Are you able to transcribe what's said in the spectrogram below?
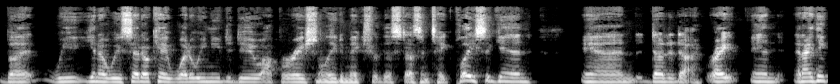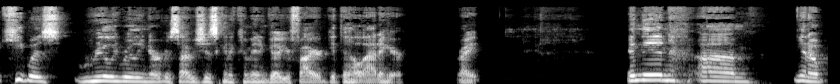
but we, you know, we said, okay, what do we need to do operationally to make sure this doesn't take place again? And da da da, right? And and I think he was really really nervous. I was just going to come in and go, "You're fired. Get the hell out of here," right? And then, um, you know,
